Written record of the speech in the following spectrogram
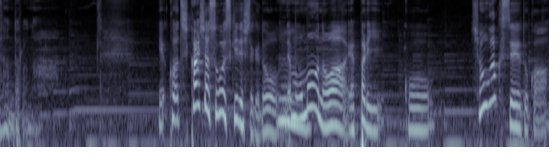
なんだろうな。いや私会社すごい好きでしたけど、うん。でも思うのはやっぱりこう小学生とか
